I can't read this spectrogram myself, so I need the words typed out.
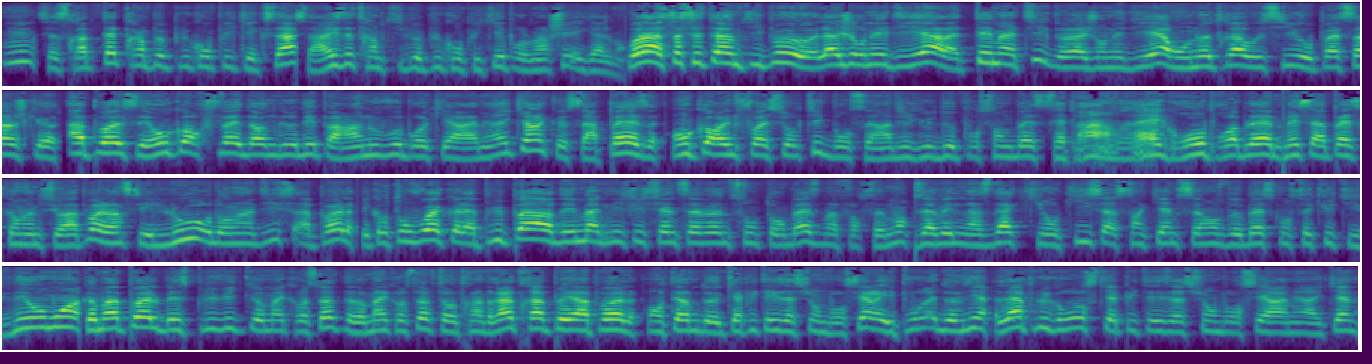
hum, ça sera peut-être un peu plus compliqué que ça, ça risque d'être un petit peu plus compliqué pour le marché également. Voilà, ça c'était un petit peu la journée d'hier, la thématique de la journée d'hier. On notera aussi au passage que Apple s'est encore fait downgrader par un nouveau broker américain, que ça pèse encore une fois sur le titre. Bon, c'est 1,2% de baisse, c'est pas un vrai gros problème, mais ça pèse quand même sur Apple. Hein. C'est lourd dans l'indice Apple. Et quand on voit que la plupart des Magnificent Seven sont en baisse, bah forcément, vous avez le Nasdaq qui enquille sa cinquième séance de baisse consécutive. Néanmoins, comme Apple baisse plus vite que Microsoft, bah, Microsoft est en train de rattraper Apple en termes de capitalisation boursière et il pourrait devenir la plus grosse capitalisation boursière américaine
